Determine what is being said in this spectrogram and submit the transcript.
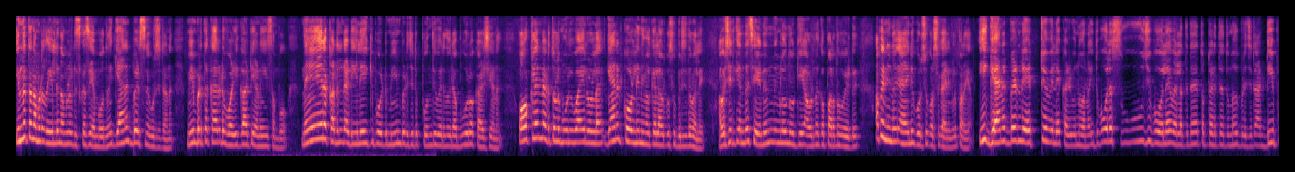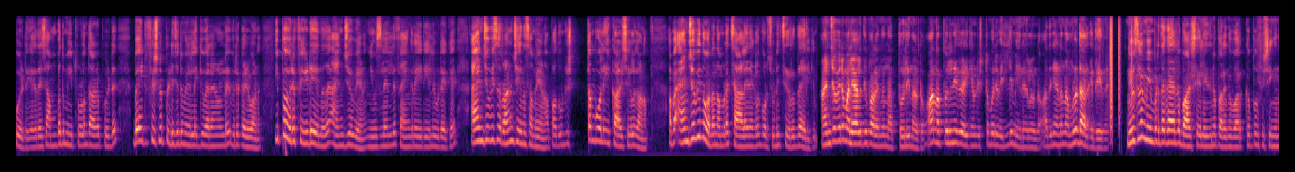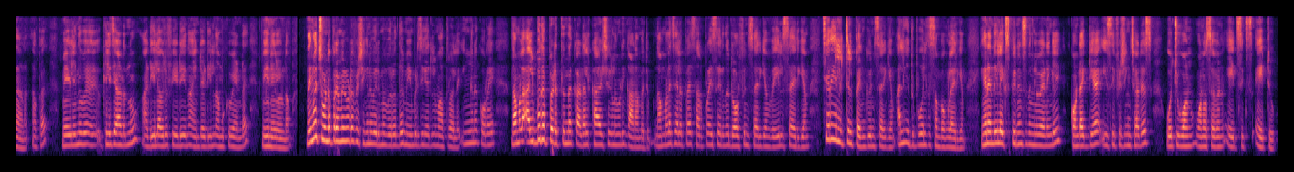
ഇന്നത്തെ നമ്മുടെ റീലിൽ നമ്മൾ ഡിസ്കസ് ചെയ്യാൻ പോകുന്നത് ഗാനറ്റ് ബേഡ്സിനെ കുറിച്ചിട്ടാണ്. മീൻപിടുത്തക്കാരുടെ വഴികാട്ടിയാണ് ഈ സംഭവം. നേരെ കടലിന്റെ അടിയിലേക്ക് പോയിട്ട് മീൻ പിടിച്ചിട്ട് പൊന്തി വരുന്ന ഒരു അപൂർവ കാഴ്ചയാണ് ഓക്ലൻഡിന്റെ അടുത്തുള്ള മുറിവായിലുള്ള ഗാനറ്റ് കോളനി നിങ്ങൾക്ക് എല്ലാവർക്കും സുപരിചിതമല്ലേ? അവർ ശരിക്കും എന്താ ചെയ്യണമെന്ന് നിങ്ങൾ നോക്കി അവിടെ നിന്നൊക്കെ പറന്നു പോയിട്ട്. അപ്പോൾ ഇനി അതിനെക്കുറിച്ച് കുറച്ച് കാര്യങ്ങൾ പറയാം. ഈ ഗാനറ്റ് ബേഡിന്റെ ഏറ്റവും വലിയ കഴിവെന്ന് പറഞ്ഞാൽ ഇതുപോലെ സൂചി പോലെ വെള്ളത്തിന്റെ തൊട്ടടുത്ത് എത്തുമ്പോൾ പിടിച്ചിട്ട് അടിയിൽ പോയിട്ട് ഏകദേശം അമ്പത് മീറ്ററോളം താഴെ പോയിട്ട് ബെയ്റ്റ് ഫിഷിനെ പിടിച്ചിട്ട് മേളിലേക്ക് വരാനുള്ള ഇവരുടെ കഴിവാണ്. ഇപ്പോൾ ഇവർ ഫീഡ് ചെയ്യുന്നത് ആൻജോവിയാണ്. ന്യൂസിലാൻഡിൽ ഫാങ്കർ ഏരിയയിൽ ഇവിടെയൊക്കെ ആൻജോവിസ് റൺ ചെയ്യുന്ന സമയമാണ്. അപ്പോൾ അതുകൊണ്ട് ഇഷ്ടം പോലെ ഈ കാഴ്ചകൾ കാണാം. അപ്പോൾ ആൻജോവി എന്ന് പറഞ്ഞാൽ നമ്മുടെ ചാളേനേക്കാളും കുറച്ചുകൂടി ചെറുതായിരിക്കും. ആൻജോവിന്റെ മലയാളത്തിൽ പറയുന്നത് നത്തോലി എന്നാട്ടോ ആ നത്തോലിനെ കഴിക്കാൻ ഇഷ്ടംപോലെ വലിയ മീനുകളുണ്ടാവും അതിനെയാണ് നമ്മൾ ടാർഗറ്റ് ചെയ്യുന്നത്. ന്യൂസിലും മീൻപിടുത്തക്കാരുടെ ഭാഷയിൽ ഇതിനെ പറയുന്നത് വർക്കപ്പ് ഫിഷിംഗ് എന്നാണ്. അപ്പോൾ മേലിൽ നിന്ന് കിളി ചാടുന്നു അടിയിൽ അവർ ഫീഡ് ചെയ്യുന്നു അതിന്റെ അടിയിൽ നമുക്ക് വേണ്ട മീനുകളുണ്ടാവും. നിങ്ങൾ ചൂണ്ടപ്രേമിയിലൂടെ ഫിഷിങ്ങിന് വരുമ്പോൾ വെറുതെ മീൻ പിടിച്ച് കയറ്റൽ മാത്രമല്ല ഇങ്ങനെ കുറേ നമ്മളെ അത്ഭുതപ്പെടുത്തുന്ന കടൽ കാഴ്ചകളും കൂടി കാണാൻ പറ്റും. നമ്മളെ ചിലപ്പോൾ സർപ്രൈസ് തരുന്ന ഡോൾഫിൻസ് ആയിരിക്കാം വെയിൽസ് ആയിരിക്കാം ചെറിയ ലിറ്റിൽ പെൻഗ്വിൻസ് ആയിരിക്കാം അല്ലെങ്കിൽ ഇതുപോലത്തെ സംഭവങ്ങളായിരിക്കും. ഇങ്ങനെ എന്തെങ്കിലും എക്സ്പീരിയൻസ് നിങ്ങൾ വേണമെങ്കിൽ കോൺടാക്ട് ചെയ്യുക. Easy fishing charges O two one one O seven eight six eight two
